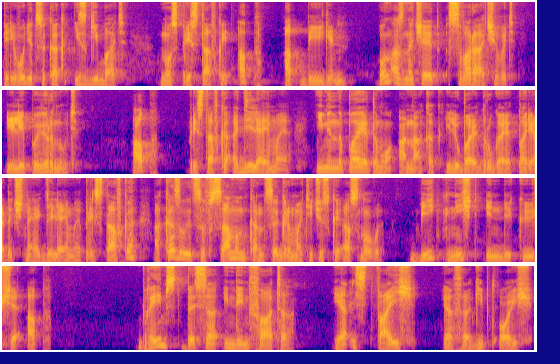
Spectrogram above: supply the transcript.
переводится как «изгибать», но с приставкой ab – abbiegen. Он означает «сворачивать» или «повернуть». Ab – приставка отделяемая. Именно поэтому она, как и любая другая порядочная отделяемая приставка, оказывается в самом конце грамматической основы. Bieg nicht in die Küche ab. Bremst besser in den Vater. Er ist weich, er vergibt euch.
